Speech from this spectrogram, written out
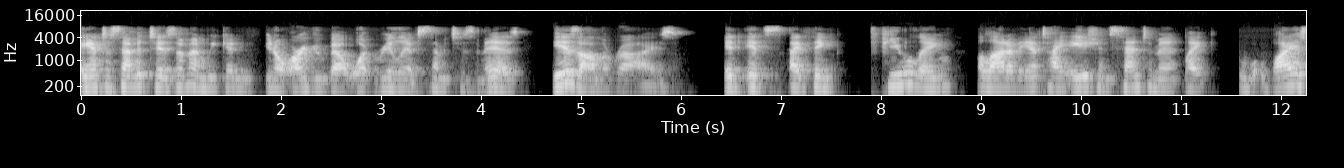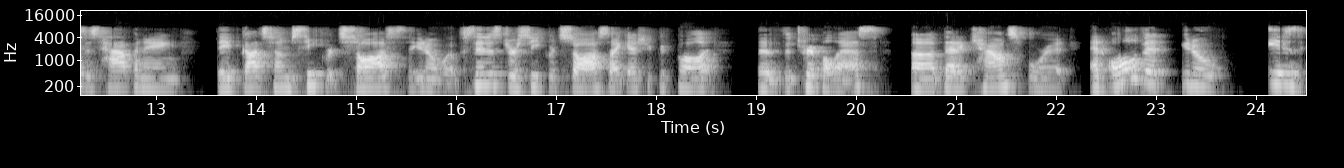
anti-Semitism, and we can, you know, argue about what real anti-Semitism is, is on the rise. It, it's, I think, fueling a lot of anti-Asian sentiment. Like, why is this happening? They've got some secret sauce, you know, sinister secret sauce, I guess you could call it, the, the triple S, uh, that accounts for it. And all of it, you know, is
